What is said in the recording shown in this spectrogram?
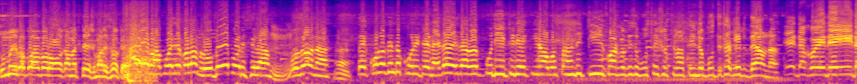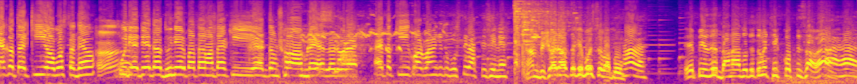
তুমি বাবু আবার অকামের টেস্ট মারিছো কে? আরে বাবু ওই যে করলাম লোভে পড়েছিলাম বুঝো না? হ্যাঁ। তো কোনোদিন তো করিতে নাই। রে এই দেখো পুরি টিরে কি অবস্থা আমি কি করব কিছু বুঝতেই সত্যি পারছি না বুদ্ধি থাকলে একটু দাও না। এই দেখো এই যে এই দেখো তো কি অবস্থা দাও। পুড়িয়ে দিয়ে দাও ধুনিয়ার পাতা মাথা কি একদম সব লড়ে এত কি করব আমি কিছু বুঝতে পারতেছি না। এখন বিষয়টা হচ্ছে কি বুঝছ বাপু? হ্যাঁ। এই পিসের দানা যদি তুমি ঠিক করতে চাও হ্যাঁ? হ্যাঁ হ্যাঁ।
